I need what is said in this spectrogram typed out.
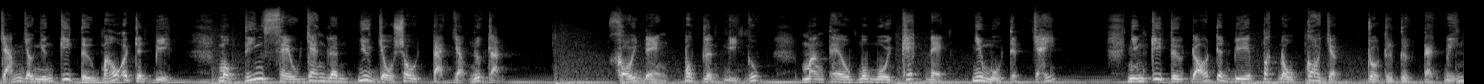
chạm vào những ký tự máu ở trên bia. Một tiếng xèo gian lên như dầu sôi tạt vào nước lạnh. Khói đen bốc lên nghi ngút, Mang theo một mùi khét đẹp như mùi thịt cháy. Những ký tự đỏ trên bia bắt đầu co giật Rồi từ từ tan biến.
